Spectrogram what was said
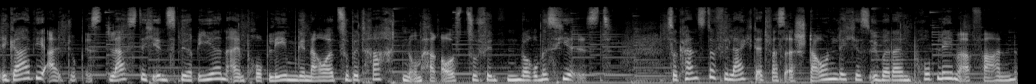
Egal wie alt du bist, lass dich inspirieren, ein Problem genauer zu betrachten, um herauszufinden, warum es hier ist. So kannst du vielleicht etwas Erstaunliches über dein Problem erfahren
